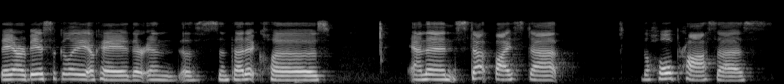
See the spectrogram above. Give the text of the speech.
they are basically, okay, they're in the synthetic clothes. And then step by step, the whole process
